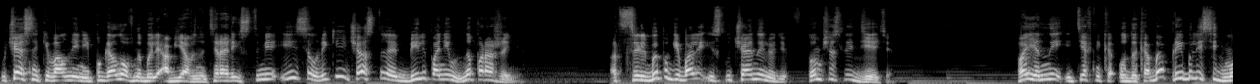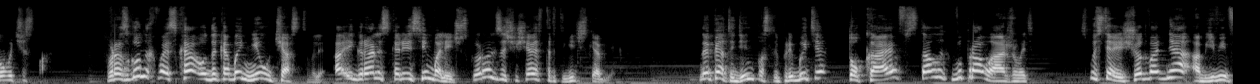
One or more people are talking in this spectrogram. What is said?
Участники волнений поголовно были объявлены террористами, и силовики часто били по ним на поражение. От стрельбы погибали и случайные люди, в том числе дети. Военные и техника ОДКБ прибыли 7 числа. В разгонах войска ОДКБ не участвовали, а играли скорее символическую роль, защищая стратегический объект. На пятый день после прибытия Токаев стал их выпроваживать. Спустя еще два дня, объявив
